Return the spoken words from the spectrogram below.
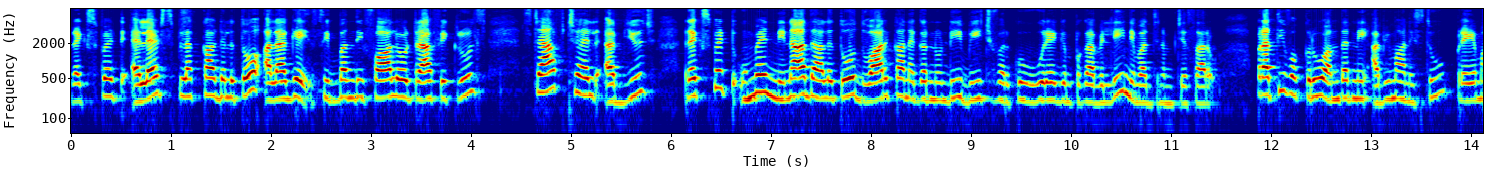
respect alerts ప్లక్కార్డులతో అలాగే సిబ్బంది follow traffic rules stop child abuse respect women నినాదాలతో ద్వారకా నగర్ నుండి బీచ్ వరకు ఊరేగింపుగా వెళ్ళి నిమజ్జనం చేశారు. ప్రతి ఒక్కరూ అందరినీ అభిమానిస్తూ ప్రేమ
